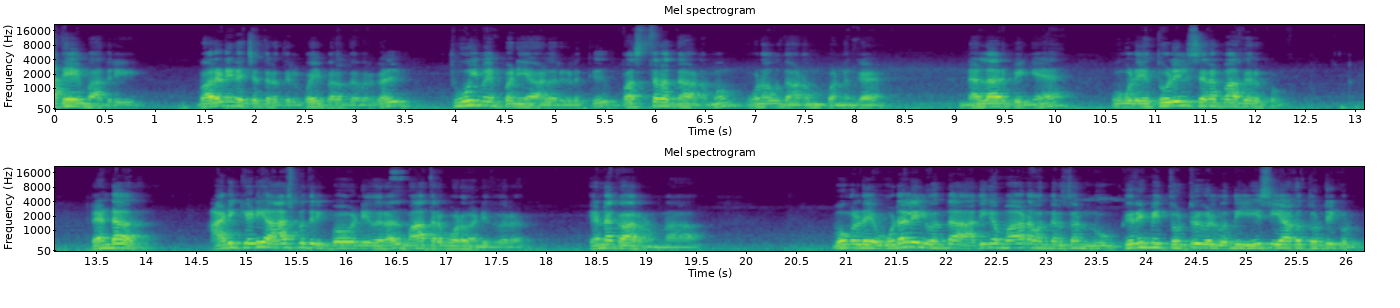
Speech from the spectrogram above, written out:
அதே மாதிரி பரணி நட்சத்திரத்தில் போய் பிறந்தவர்கள் தூய்மை பணியாளர்களுக்கு வஸ்திர தானமும் உணவு தானமும் பண்ணுங்க. நல்லா இருப்பீங்க. உங்களுடைய தொழில் சிறப்பாக இருக்கும். ரெண்டாவது அடிக்கடி ஆஸ்பத்திரிக்கு போக வேண்டியது வராது மாத்திரை போட வேண்டியது வராது. என்ன காரணம்னா உங்களுடைய உடலில் வந்து அதிகமான வந்து கிருமி தொற்றுகள் வந்து ஈஸியாக தொற்றிக்கொள்ளும்.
